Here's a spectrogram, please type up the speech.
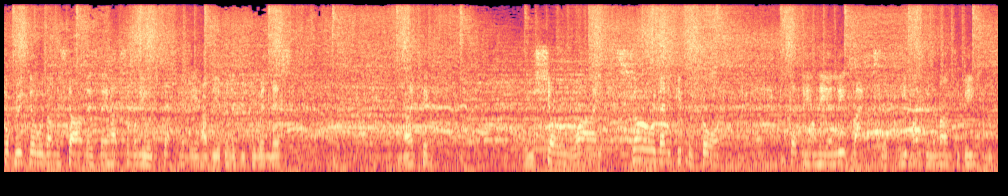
Kipruto was on the start list, they had somebody who definitely had the ability to win this. And I think he's shown why so many people thought, certainly in the elite ranks, that he might be the man to beat, and he's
